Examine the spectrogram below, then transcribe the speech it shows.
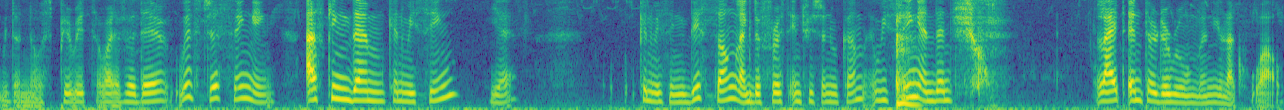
we don't know spirits or whatever there with just singing asking them can we sing? Yeah. Can we sing this song? Like the first intuition will come we sing and then light enter the room and you're like wow.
